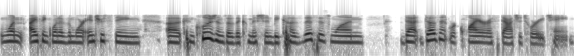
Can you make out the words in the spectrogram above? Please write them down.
one, I think, one of the more interesting uh, conclusions of the commission because this is one that doesn't require a statutory change.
